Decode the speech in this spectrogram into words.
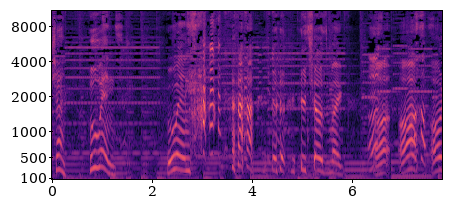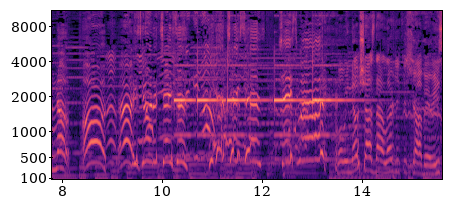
Sean, who wins? Who wins? he chose Mike. Oh, uh, oh, oh no. Oh, oh, oh, he's going to Chase's. He got Chase's. Chase won. Well, we know Shaw's not allergic to strawberries.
